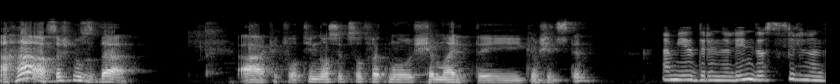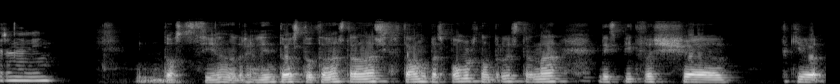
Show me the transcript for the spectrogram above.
Аха, всъщност да. А какво ти носят съответно шамарите и къмшиците? Ами адреналин, доста силен адреналин. Доста силен адреналин, т.е. от една страна си тотално безпомощна, от друга страна да изпитваш а, такива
